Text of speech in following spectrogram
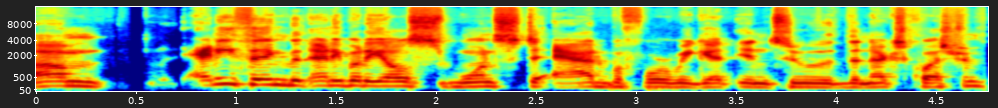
Um, anything that anybody else wants to add before we get into the next question?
